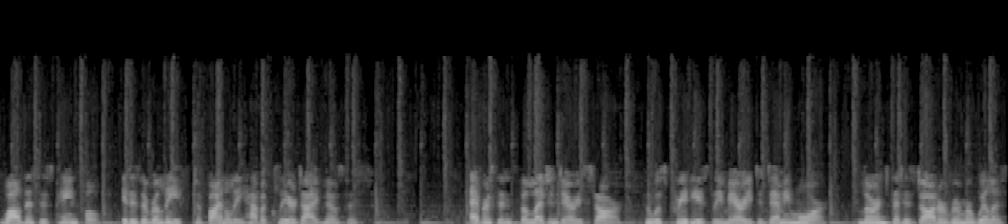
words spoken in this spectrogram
While this is painful, it is a relief to finally have a clear diagnosis. Ever since the legendary star, who was previously married to Demi Moore, learned that his daughter Rumer Willis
